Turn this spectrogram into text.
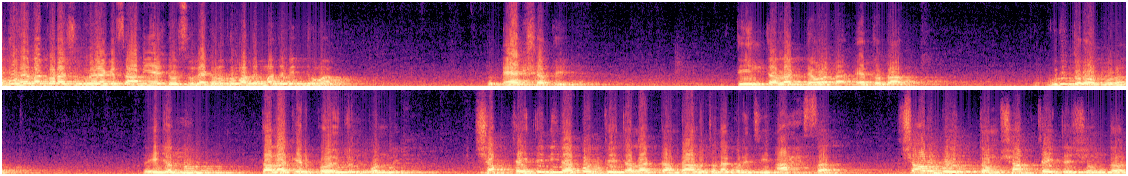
অবহেলা করা শুরু হয়ে গেছে। আমি রসুল এখনও তোমাদের মাঝে বিদ্যমান। তো একসাথে তিন তালাক দেওয়াটা এতটা গুরুতর অপরাধ। এই জন্য তালাকের প্রয়োজন পড়লে সবচাইতে নিরাপদ যে তালাকটা আমরা আলোচনা করেছি, আহসান, সর্বোত্তম, সবচাইতে সুন্দর।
